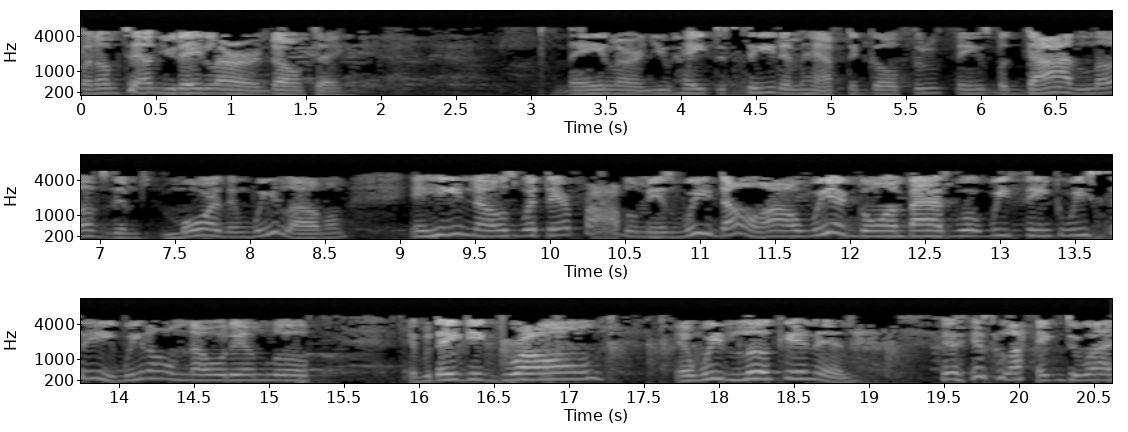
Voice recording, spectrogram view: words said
But I'm telling you, they learn, don't they? They learn. You hate to see them have to go through things, but God loves them more than we love them. And He knows what their problem is. We don't. All we're going by is what we think we see. We don't know them little. If they get grown and we looking and it's like, do I?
